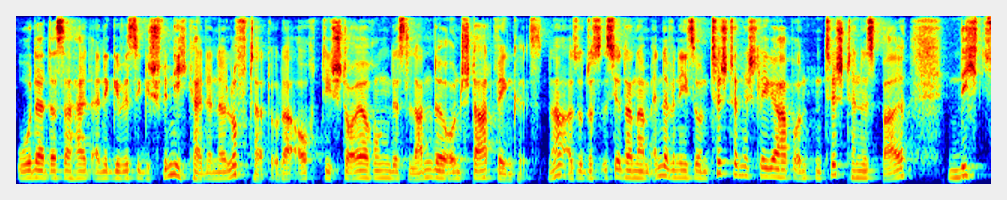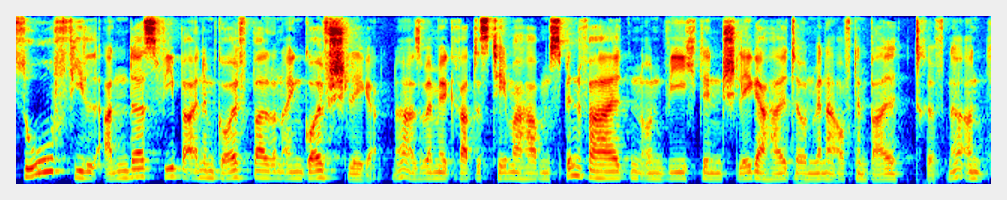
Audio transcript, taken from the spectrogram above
oder dass er halt eine gewisse Geschwindigkeit in der Luft hat oder auch die Steuerung des Lande- und Startwinkels. Ne? Also das ist ja dann am Ende, wenn ich so einen Tischtennisschläger habe und einen Tischtennisball, nicht so viel anders wie bei einem Golfball und einem Golfschläger. Ne? Also wenn wir gerade das Thema haben, Spinverhalten und wie ich den Schläger halte und wenn er auf den Ball trifft. Ne? Und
